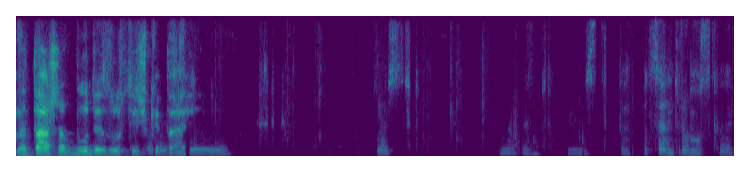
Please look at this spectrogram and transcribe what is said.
Наташа, буде зустріч в Китаї. Ось. По центру Москви.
